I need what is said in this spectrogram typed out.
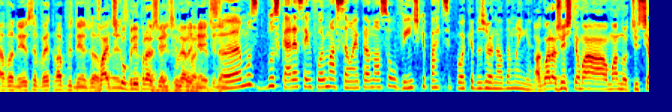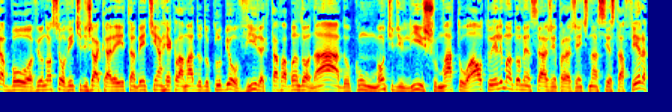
a Vanessa vai tomar providência. a Vai Vanessa, descobrir pra vai gente, descobrir né, pra Vanessa? Vamos buscar essa informação aí para nosso ouvinte que participou aqui do Jornal da Manhã. Agora a gente tem uma, uma notícia boa, viu? Nosso ouvinte de Jacareí também tinha reclamado do Clube Elvira, que estava abandonado, com um monte de lixo, mato alto. Ele mandou mensagem pra gente na sexta-feira,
